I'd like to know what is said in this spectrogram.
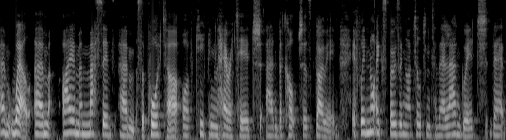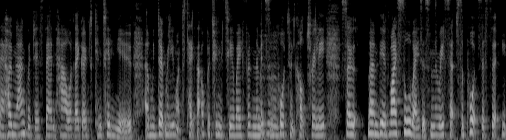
Um, well, um, I am a massive um, supporter of keeping the heritage and the cultures going. If we're not exposing our children to their language, their, their home languages, then how are they going to continue? And we don't really want to take that opportunity away from them. It's mm-hmm. important culturally. So um, the advice always is, and the research supports this, that you,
